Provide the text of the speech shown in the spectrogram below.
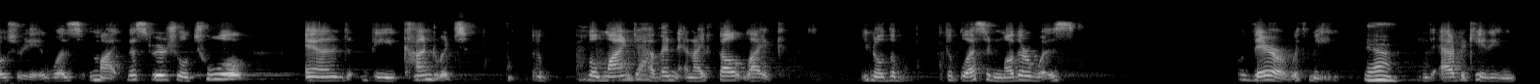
Rosary. It was my the spiritual tool and the conduit, the, the line to heaven. And I felt like, you know, the the Blessed Mother was there with me Yeah. and advocating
